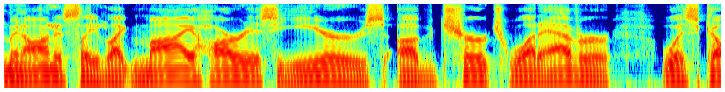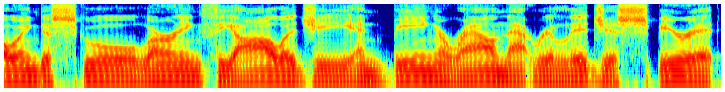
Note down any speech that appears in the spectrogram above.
mean, honestly, like my hardest years of church, whatever, was going to school, learning theology, and being around that religious spirit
